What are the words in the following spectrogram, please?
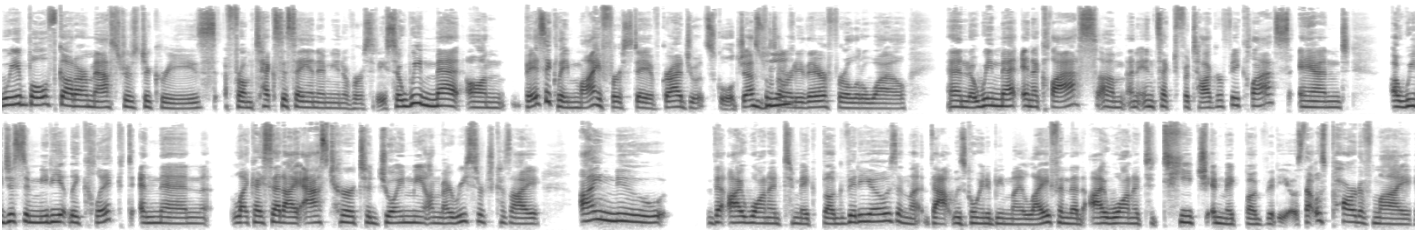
We both got our master's degrees from Texas A&M University. So we met on basically my first day of graduate school. Jess mm-hmm. was already there for a little while and we met in a class, um, an insect photography class and uh, we just immediately clicked. And then like I said, I asked her to join me on my research because I, I knew that I wanted to make bug videos and that that was going to be my life and that I wanted to teach and make bug videos. That was part of my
